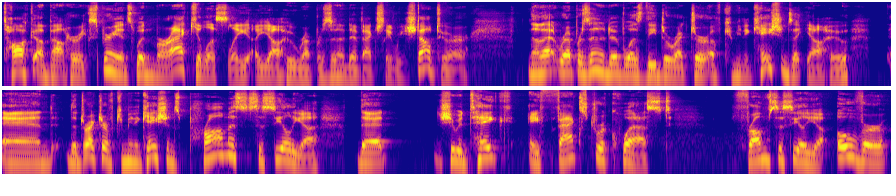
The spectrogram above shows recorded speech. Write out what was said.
talk about her experience when miraculously a Yahoo representative actually reached out to her. Now, that representative was the director of communications at Yahoo, and the director of communications promised Cecilia that she would take a faxed request from Cecilia over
